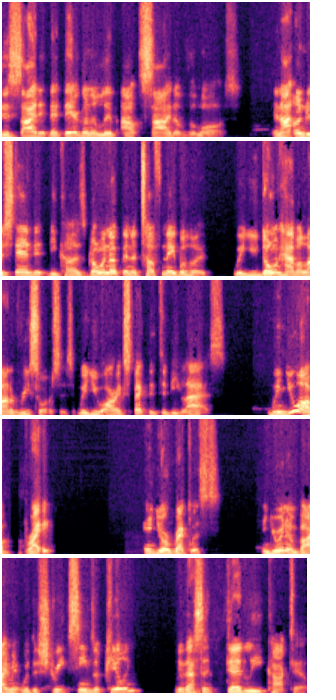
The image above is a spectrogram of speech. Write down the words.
decided that they're going to live outside of the laws. And I understand it because growing up in a tough neighborhood where you don't have a lot of resources, where you are expected to be last, when you are bright and you're reckless and you're in an environment where the street seems appealing, yeah, that's a deadly cocktail.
